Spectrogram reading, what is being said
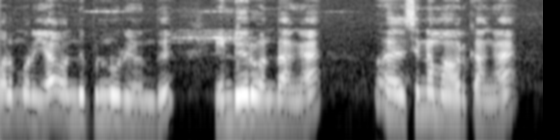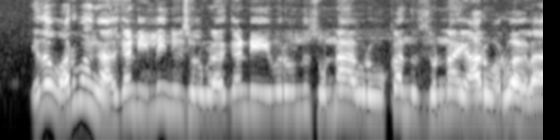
வளமுறையாக வந்து பின்னூர் வந்து ரெண்டு பேரும் வந்தாங்க. சின்னம்மா இருக்காங்க. ஏதோ வருவாங்க. அதுக்காண்டி இல்லைன்னு சொல்லி சொல்லக்கூடாது. அதுக்காண்டி இவர் வந்து சொன்னால் இவர் உட்காந்து சொன்னால் யாரும் வருவாங்களா?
